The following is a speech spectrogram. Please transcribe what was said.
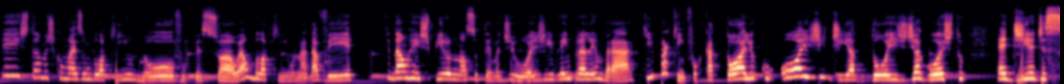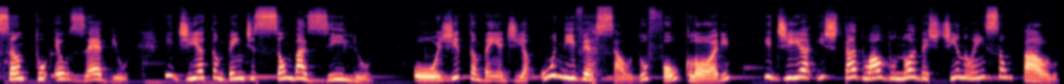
E estamos com mais um bloquinho novo, pessoal. É um bloquinho nada a ver que dá um respiro no nosso tema de hoje e vem para lembrar que, para quem for católico, hoje, dia 2 de agosto, é dia de Santo Eusébio e dia também de São Basílio. Hoje também é dia universal do folclore e dia estadual do nordestino em São Paulo.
